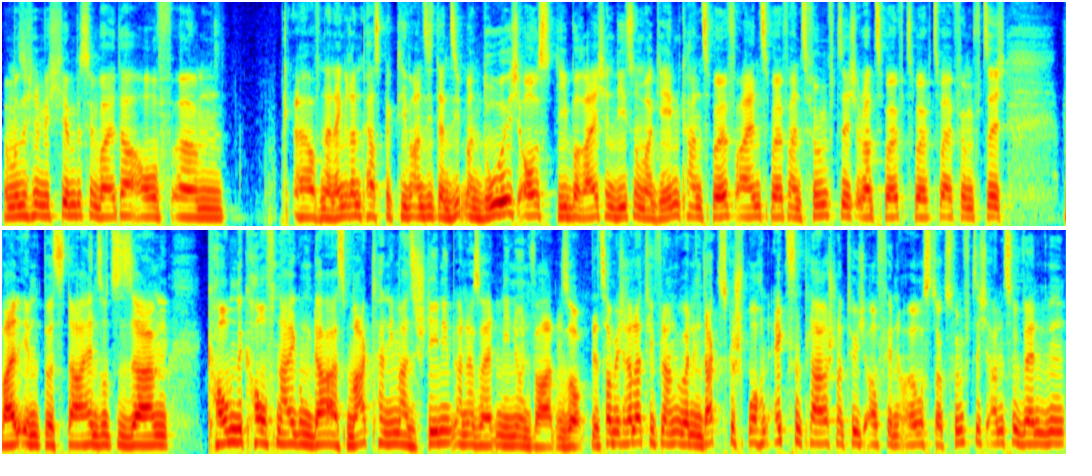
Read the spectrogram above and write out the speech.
Wenn man sich nämlich hier ein bisschen weiter auf ähm, äh, auf einer längeren Perspektive ansieht, dann sieht man durchaus die Bereiche, in die es nochmal gehen kann, 12.1, 12.150 oder 12, 12.250, weil eben bis dahin sozusagen kaum eine Kaufneigung da ist. Marktteilnehmer stehen eben an der Seitenlinie und warten. So, jetzt habe ich relativ lange über den DAX gesprochen, exemplarisch natürlich auch für den Eurostox 50 anzuwenden.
